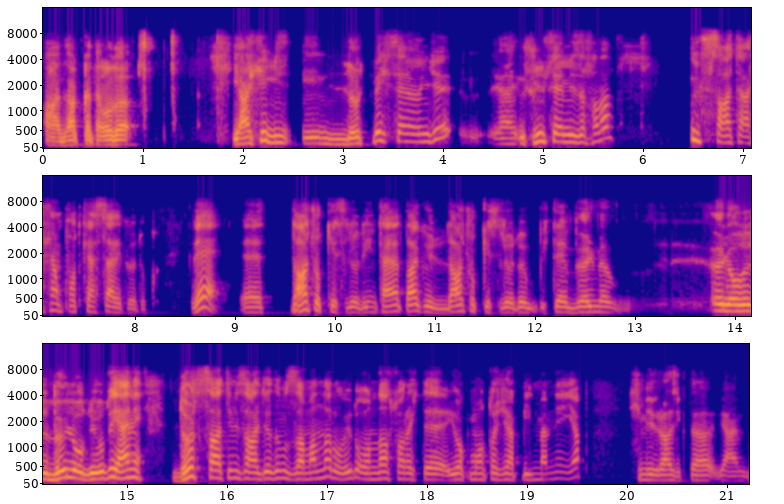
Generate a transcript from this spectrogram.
Abi hakikaten o da ya şey biz e, 4-5 sene önce yani 3. senemizde falan 3 saate aşan podcastler yapıyorduk. Ve e, daha çok kesiliyordu. İnternet daha kötüydü. Daha çok kesiliyordu. İşte bölme öyle oluyordu böyle oluyordu. Yani 4 saatimizi harcadığımız zamanlar oluyordu. Ondan sonra işte yok montaj yap bilmem ne yap. Şimdi birazcık da yani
